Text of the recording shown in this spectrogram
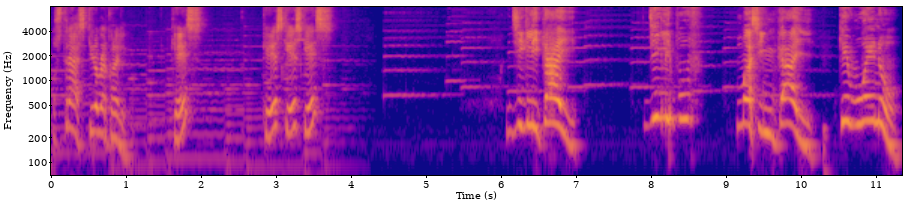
Ostras, quiero hablar con él. ¿Qué es? ¿Qué es? ¿Qué es? ¿Qué es? ¡Jigglykai! ¡Jigglypuff! ¡Mashinkai! ¡Qué bueno!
